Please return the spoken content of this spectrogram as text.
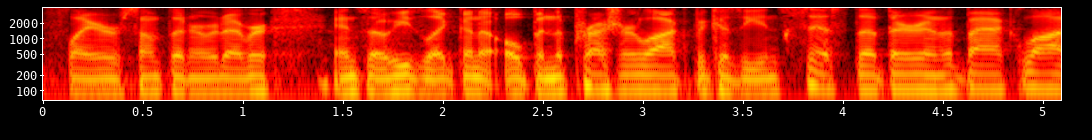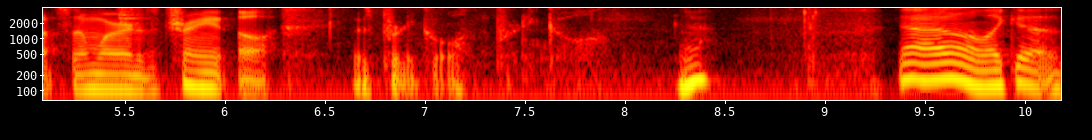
flare or something or whatever. And so he's like going to open the pressure lock because he insists that they're in the back lot somewhere in a train. Oh, it was pretty cool. Pretty cool. Yeah. Yeah, I don't know. Like, uh,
